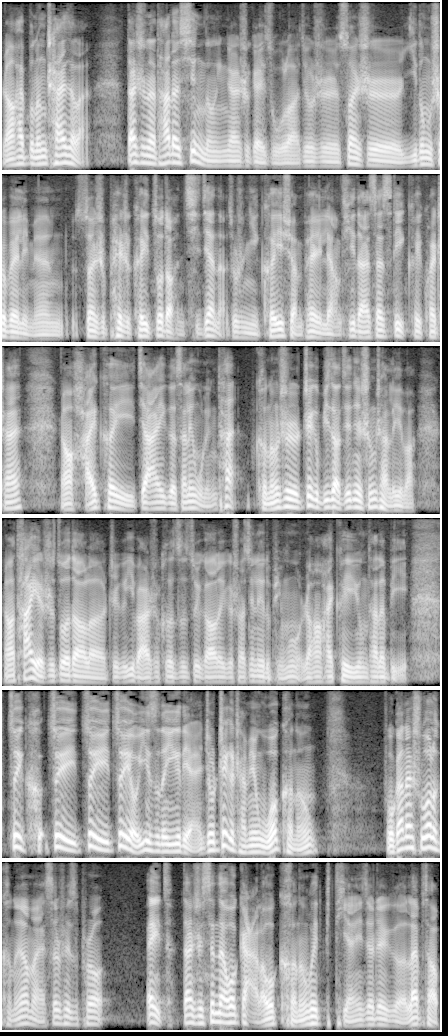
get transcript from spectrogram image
然后还不能拆下来，但是呢，它的性能应该是给足了，就是算是移动设备里面算是配置可以做到很旗舰的，就是你可以选配两 T 的 SSD 可以快拆，然后还可以加一个三零五零 i 可能是这个比较接近生产力吧。然后它也是做到了这个一百二十赫兹最高的一个刷新率的屏幕，然后还可以用它的笔。最可最最最有意思的一个点，就这个产品我可能我刚才说了可能要买 Surface Pro 8，但是现在我改了，我可能会体验一下这个 Laptop。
